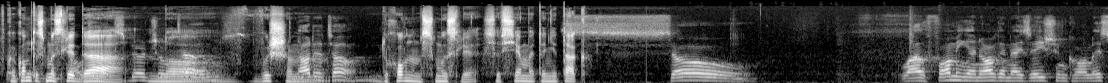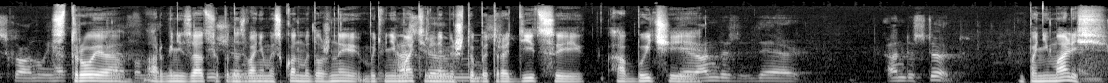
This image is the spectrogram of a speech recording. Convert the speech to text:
В каком-то смысле да, но в высшем духовном смысле совсем это не так. Строя организацию под названием Искон, мы должны быть внимательными, чтобы традиции, обычаи понимались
